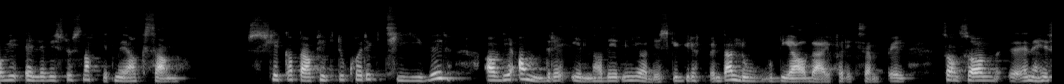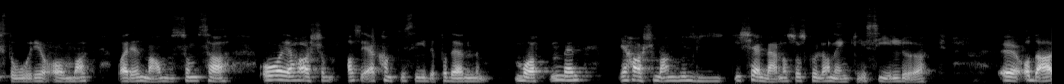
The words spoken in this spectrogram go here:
eller hvis du snakket med aksent. Slik at da fikk du korrektiver av de andre innad i den jødiske gruppen. Da lo de av deg, f.eks. Sånn som en historie om at det var en mann som sa å, jeg har så Altså, jeg kan ikke si det på den måten, men jeg har så mange lik i kjelleren, og så skulle han egentlig si løk. Eh, og da,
